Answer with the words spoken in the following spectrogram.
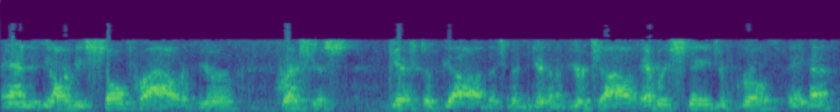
And you ought to be so proud of your precious gift of God that's been given of your child. Every stage of growth, amen?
